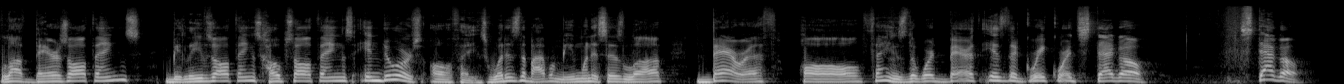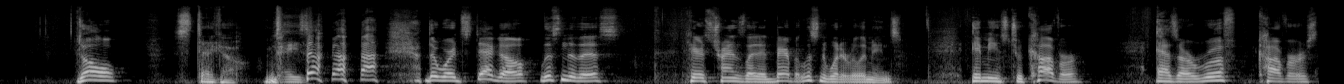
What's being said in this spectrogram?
Love bears all things, believes all things, hopes all things, endures all things. What does the Bible mean when it says love beareth all things? The word beareth is the Greek word stego. Stego. Joel. Stego. Amazing. the word stego, listen to this. Here it's translated bear, but listen to what it really means. It means to cover as a roof covers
